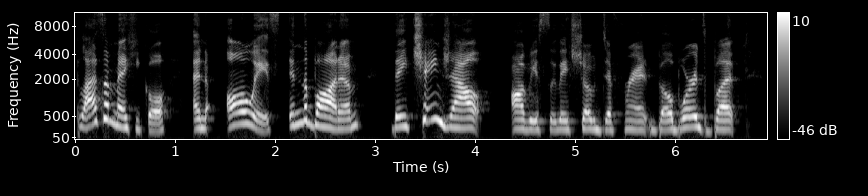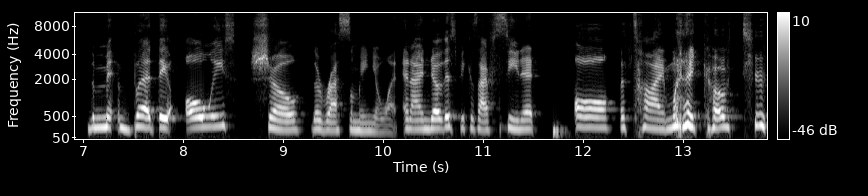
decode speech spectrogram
Plaza Mexico, and always in the bottom they change out. Obviously, they show different billboards, but the but they always show the WrestleMania one. And I know this because I've seen it all the time when I go to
